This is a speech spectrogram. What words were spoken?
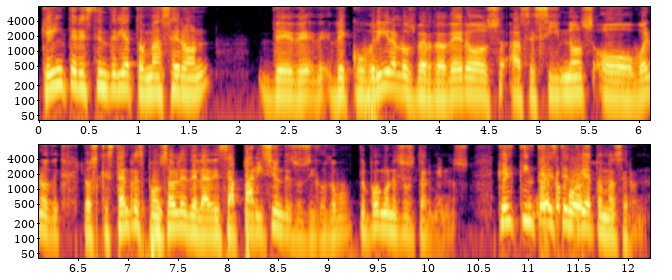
¿qué interés tendría Tomás Herón de, de, de, cubrir a los verdaderos asesinos o, bueno, de, los que están responsables de la desaparición de sus hijos? Lo, lo pongo en esos términos. ¿Qué, qué interés Bueno, tendría pues, Tomás Herón?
